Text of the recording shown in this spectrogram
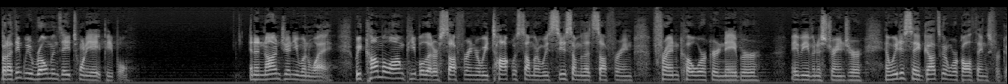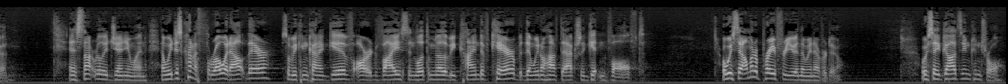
But I think we Romans 8:28 people in a non genuine way. We come along people that are suffering, or we talk with someone, we see someone that's suffering, friend, coworker, neighbor, maybe even a stranger, and we just say, God's going to work all things for good. And it's not really genuine. And we just kind of throw it out there so we can kind of give our advice and let them know that we kind of care, but then we don't have to actually get involved. Or we say, I'm going to pray for you, and then we never do. Or we say, God's in control.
